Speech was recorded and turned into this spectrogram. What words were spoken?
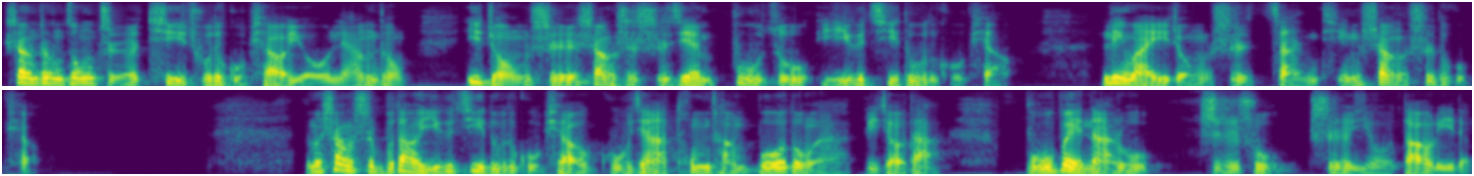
上证综指剔除的股票有两种，一种是上市时间不足一个季度的股票，另外一种是暂停上市的股票。那么上市不到一个季度的股票，股价通常波动啊比较大，不被纳入指数是有道理的。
